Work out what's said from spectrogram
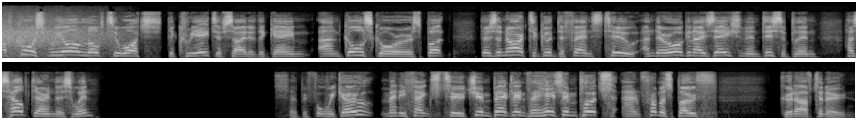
Of course, we all love to watch the creative side of the game and goal scorers, but there's an art to good defence too, and their organisation and discipline has helped earn this win. So before we go, many thanks to Jim Beglin for his input, and from us both, good afternoon.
